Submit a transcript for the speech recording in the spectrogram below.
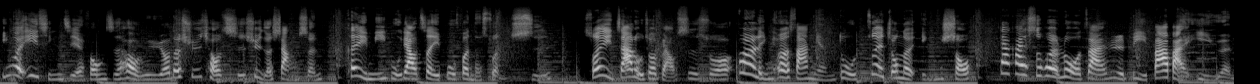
因为疫情解封之后，旅游的需求持续的上升，可以弥补掉这一部分的损失。所以加鲁就表示说，二零二三年度最终的营收大概是会落在日币八百亿元，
